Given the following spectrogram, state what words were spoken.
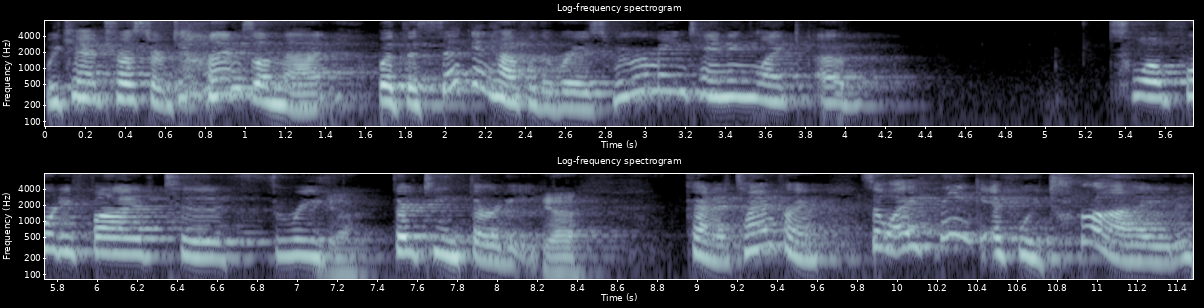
we can't trust our times on that. But the second half of the race, we were maintaining like a 1245 to 3, Yeah. 1330. Yeah. kind of time frame. So I think if we tried,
